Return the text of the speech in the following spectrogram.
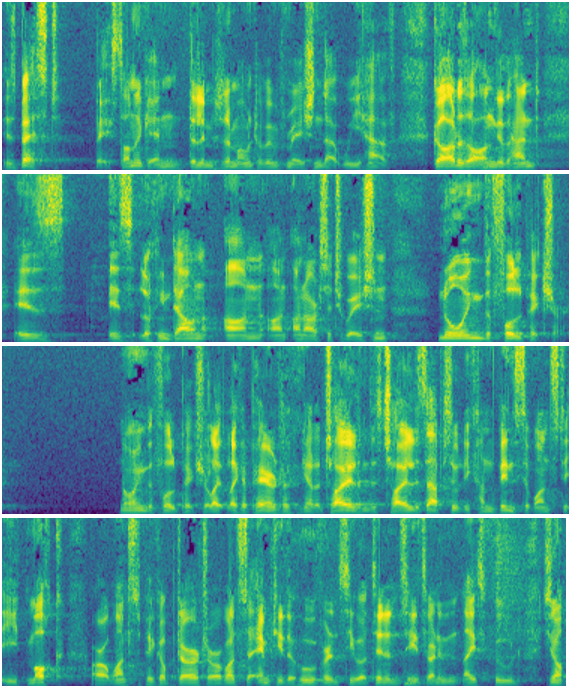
is best, based on, again, the limited amount of information that we have. God, is, on the other hand, is, is looking down on, on, on our situation, knowing the full picture knowing the full picture, like, like a parent looking at a child, and this child is absolutely convinced it wants to eat muck, or it wants to pick up dirt, or it wants to empty the hoover and see what's in it and see if there's any nice food. You know,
